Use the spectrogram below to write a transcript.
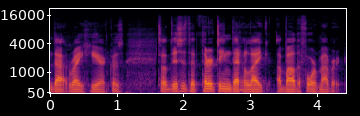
that right here because so this is the third thing that i like about the ford maverick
